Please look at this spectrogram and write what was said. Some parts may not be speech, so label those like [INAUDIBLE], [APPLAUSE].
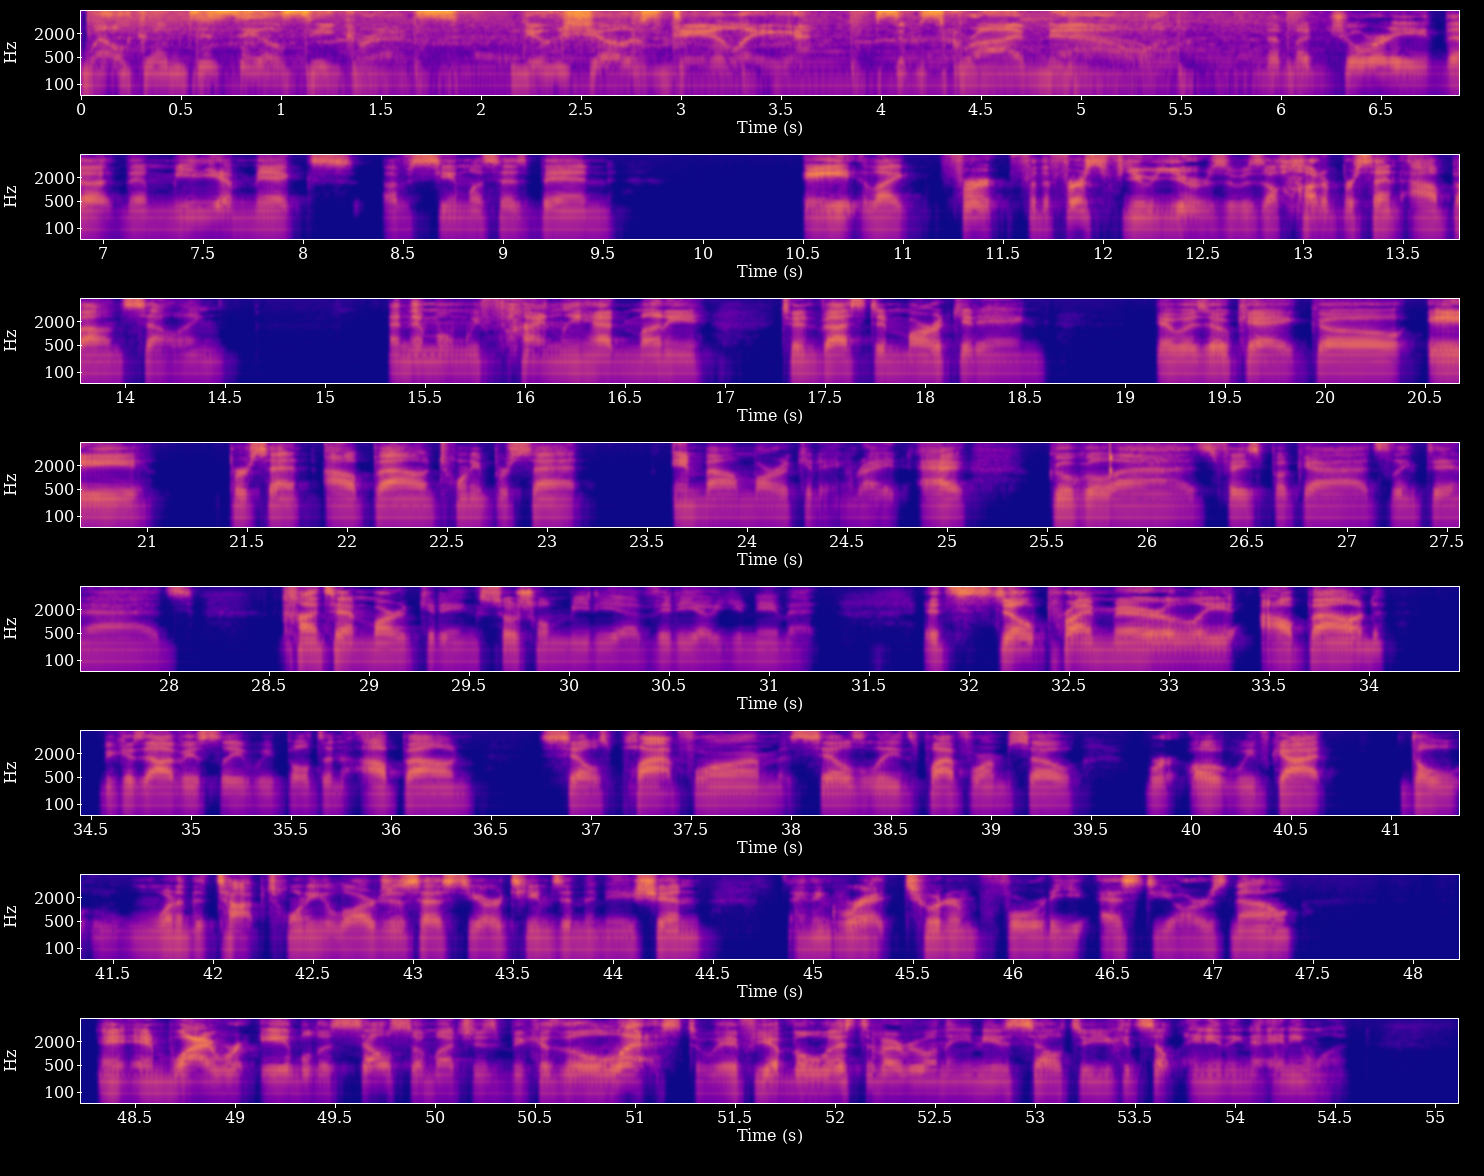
Welcome to Sales Secrets. New shows daily. Subscribe now. the majority the the media mix of seamless has been eight like for for the first few years it was 100% outbound selling and then when we [LAUGHS] finally had money to invest in marketing it was okay go 80% outbound 20% inbound marketing right Ad, google ads facebook ads linkedin ads content marketing social media video you name it it's still primarily outbound because obviously we built an outbound sales platform, sales leads platform. So we're oh, we've got the one of the top 20 largest SDR teams in the nation. I think we're at 240 SDRs now. And, and why we're able to sell so much is because of the list. If you have the list of everyone that you need to sell to, you can sell anything to anyone.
